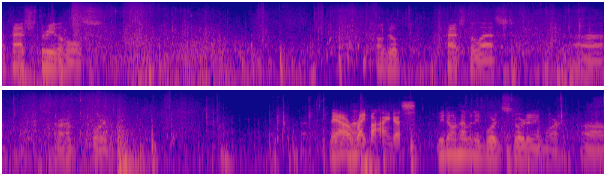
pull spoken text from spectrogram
I patched three of the holes. I'll go patch the last. Uh, I don't have a board. They are right behind us. We don't have any boards stored anymore. Um,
